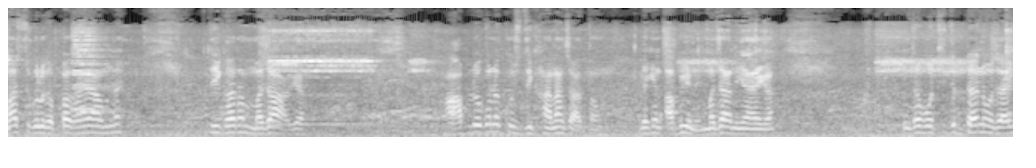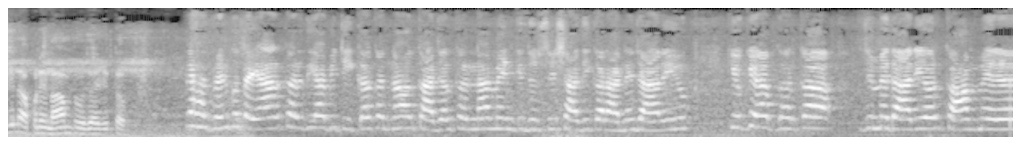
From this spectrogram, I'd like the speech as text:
मस्त गोलगप्पा खाया हमने। तीखा था मज़ा आ गया। आप लोगों ने कुछ दिखाना चाहता हूँ, लेकिन अभी नहीं, मज़ा नहीं आएगा। जब वो चीज़ डन हो जाएगी ना, अपने नाम पे हो जाएगी तब। मेरे हस्बैंड को तैयार कर दिया अभी टीका करना और काजल करना, मैं इनकी दूसरी शादी कराने जा रही हूँ, क्योंकि अब घर का ज़िम्मेदारी और काम मेरे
